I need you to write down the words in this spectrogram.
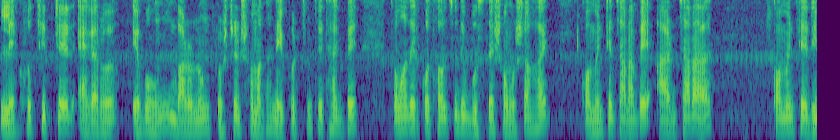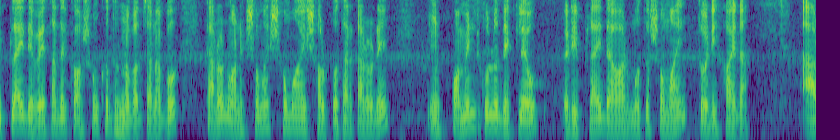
লেখচিত্রের এগারো এবং বারো নং প্রশ্নের সমাধান এই পর্যন্তই থাকবে। তোমাদের কোথাও যদি বুঝতে সমস্যা হয়, কমেন্টে জানাবে। আর যারা কমেন্টে রিপ্লাই দেবে, তাদেরকে অসংখ্য ধন্যবাদ জানাব। কারণ অনেক সময় সময় স্বল্পতার কারণে কমেন্টগুলো দেখলেও রিপ্লাই দেওয়ার মতো সময় তৈরি হয় না। আর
